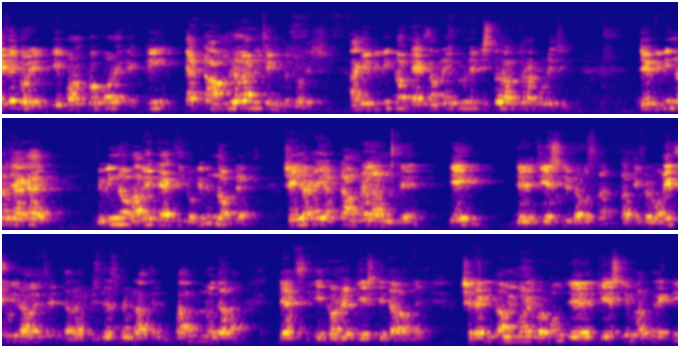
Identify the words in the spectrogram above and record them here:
এতে করে এই পরোক্ষ কর একটি, একটা আমব্রেলার নিচে কিন্তু চলে এসেছে। আগে বিভিন্ন ট্যাক্স আমরা এগুলো নিয়ে বিস্তর আলোচনা করেছি। যে বিভিন্ন জায়গায় বিভিন্ন ভাবে ট্যাক্স দিত, বিভিন্ন ট্যাক্স সেই জায়গায় একটা আমব্রেলার নিচে এই যে জিএসটি ব্যবস্থা, তাতে করে অনেক সুবিধা হয়েছে। যারা বিজনেসম্যানরা আছেন বা অন্য যারা ট্যাক্স এই ধরনের জিএসটি দেওয়া হয়, সেটা কিন্তু আমি মনে করব যে জিএসটি ভারতের একটি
